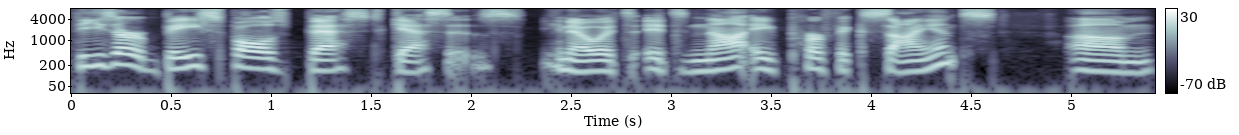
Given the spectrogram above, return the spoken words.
These are baseball's best guesses. You know, it's it's not a perfect science, um,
